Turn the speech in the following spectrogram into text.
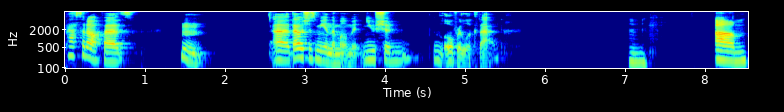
pass it off as, hmm, uh, that was just me in the moment. You should overlook that. Mm. Um,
